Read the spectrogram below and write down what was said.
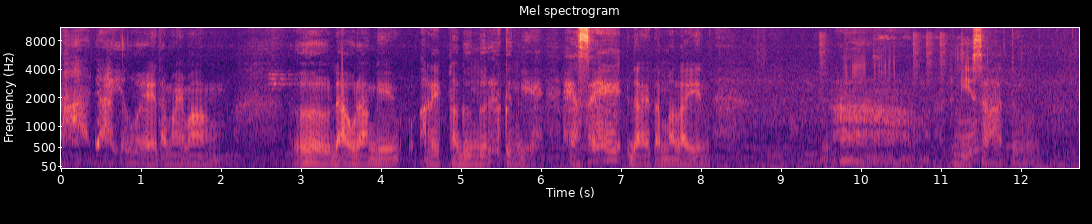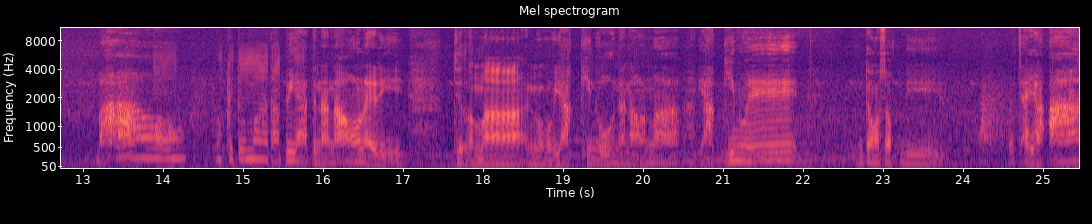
Ah, jahil we eta mah emang. Eh, da urang ge arek ngageungeurkeun ge hese da eta mah lain. Ah, teu bisa tuh. Baong. Nu kitu mah tapi ya teu nanaon we di jelema nu yakin uh nanaon mah yakin we. Entong sok di percayaan.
